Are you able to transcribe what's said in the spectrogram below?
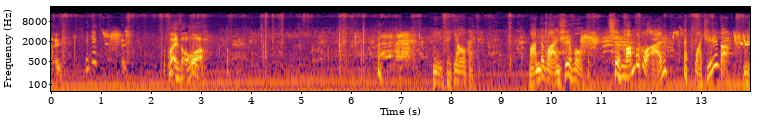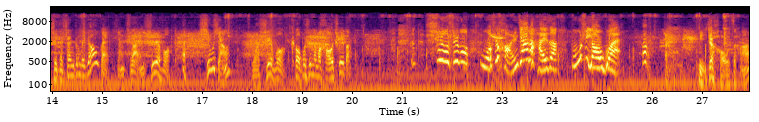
哎，快走啊！你这妖怪，瞒得管师傅，却瞒不过俺。我知道你是这山中的妖怪，想吃俺师傅。哼 休想！我师傅可不是那么好吃的。师傅，师傅，我是好人家的孩子，不是妖怪。你这猴子啊，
